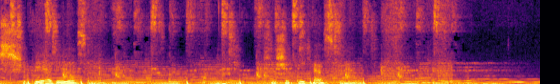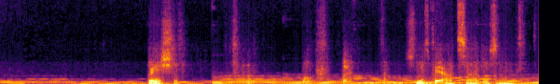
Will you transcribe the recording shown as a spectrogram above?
She should be having this. She should be casting. Where is she? She must be outside or something.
